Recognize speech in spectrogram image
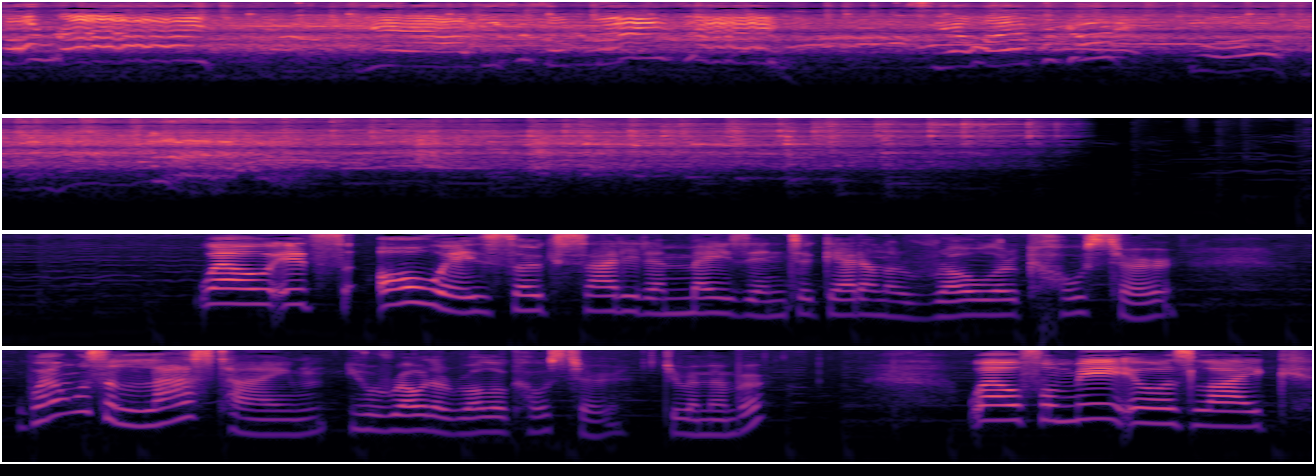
All right! Well, it's always so exciting and amazing to get on a roller coaster. When was the last time you rode a roller coaster? Do you remember? Well, for me, it was like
